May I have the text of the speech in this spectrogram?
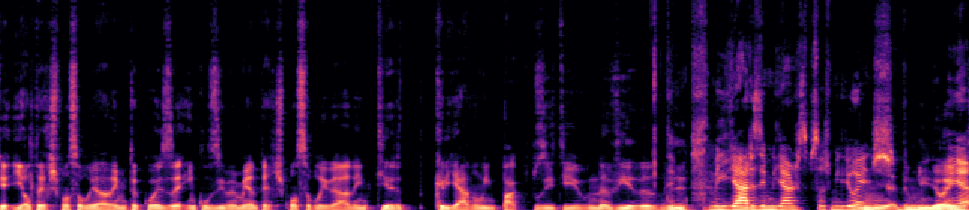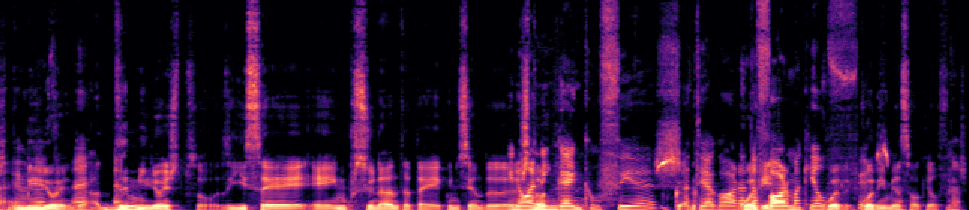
Porque ele tem responsabilidade em muita coisa, inclusivamente tem responsabilidade em ter criado um impacto positivo na vida de De milhares e milhares de pessoas, milhões. de milhões, Yeah, de é milhões, é. de milhões de pessoas. E isso é, é impressionante, até conhecendo a E não há ninguém que o fez até agora da forma que ele com a, fez. com a dimensão que ele fez.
